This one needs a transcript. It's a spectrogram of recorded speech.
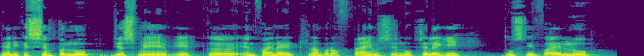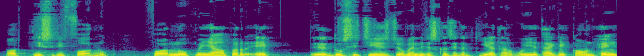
یعنی کہ سمپل لوپ جس میں ایک انفائنائٹ نمبر آف ٹائمس یہ لوپ چلے گی دوسری وائل لوپ اور تیسری فور لوپ فور لوپ میں یہاں پر ایک uh, دوسری چیز جو میں نے جس کا ذکر کیا تھا وہ یہ تھا کہ کاؤنٹنگ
